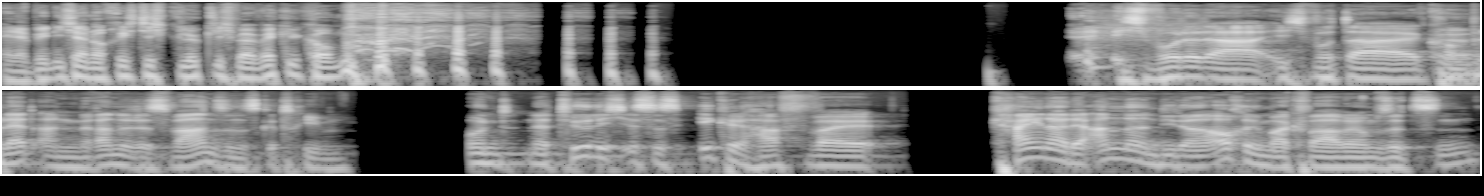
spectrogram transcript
Ey, da bin ich ja noch richtig glücklich bei weggekommen. Ich wurde da ich wurde da komplett an 'n Rande des Wahnsinns getrieben. Und natürlich ist es ekelhaft, weil keiner der anderen, die da auch im Aquarium sitzen,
